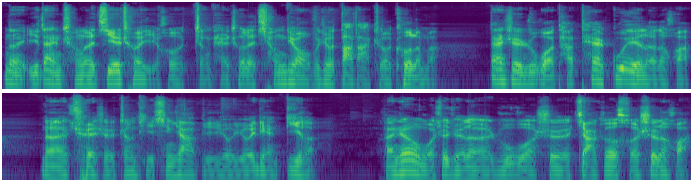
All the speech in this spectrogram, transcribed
那一旦成了街车以后，整台车的腔调不就大打折扣了吗？但是如果它太贵了的话，那确实整体性价比就有一点低了。反正我是觉得，如果是价格合适的话，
